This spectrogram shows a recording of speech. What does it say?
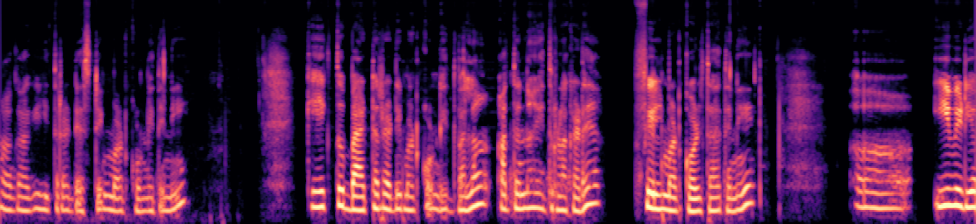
ಹಾಗಾಗಿ ಈ ಥರ ಡೆಸ್ಟಿಂಗ್ ಮಾಡ್ಕೊಂಡಿದ್ದೀನಿ. ಕೇಕ್ದು ಬ್ಯಾಟರ್ ರೆಡಿ ಮಾಡ್ಕೊಂಡಿದ್ವಲ್ಲ, ಅದನ್ನು ಇದ್ರೊಳಗಡೆ ಫಿಲ್ ಮಾಡ್ಕೊಳ್ತಾ ಇದ್ದೀನಿ. ಈ ವಿಡಿಯೋ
